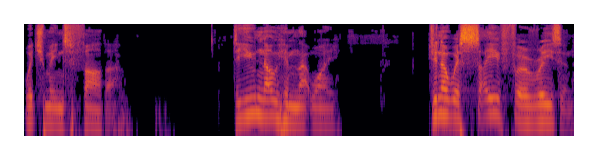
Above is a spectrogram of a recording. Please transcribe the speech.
which means Father. Do you know him that way? Do you know we're saved for a reason?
